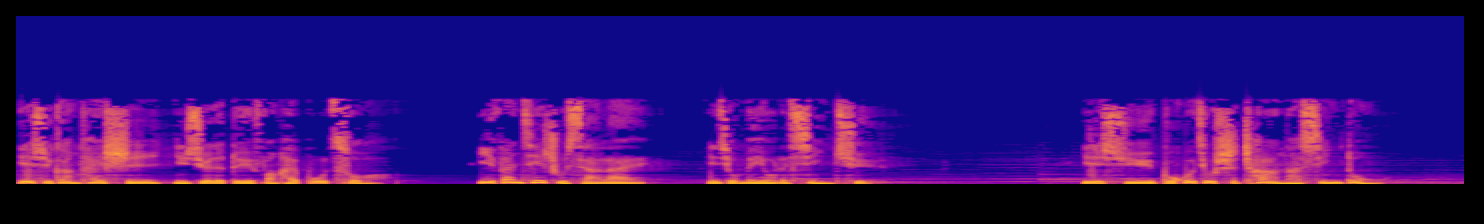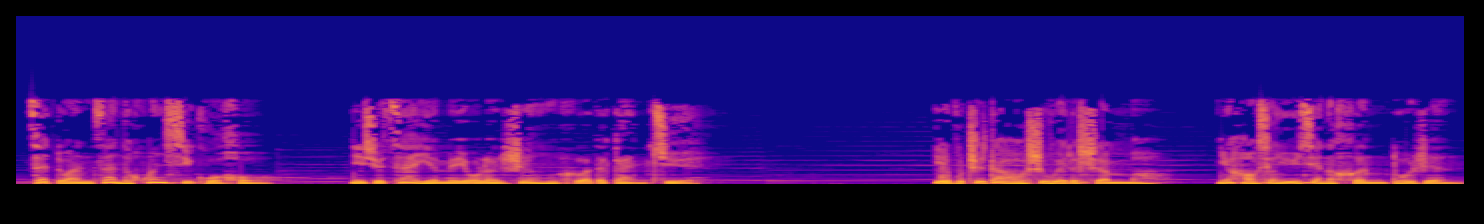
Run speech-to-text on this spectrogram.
也许刚开始你觉得对方还不错，一番接触下来。也就没有了兴趣。也许不过就是刹那心动，在短暂的欢喜过后，你却再也没有了任何的感觉。也不知道是为了什么，你好像遇见了很多人，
